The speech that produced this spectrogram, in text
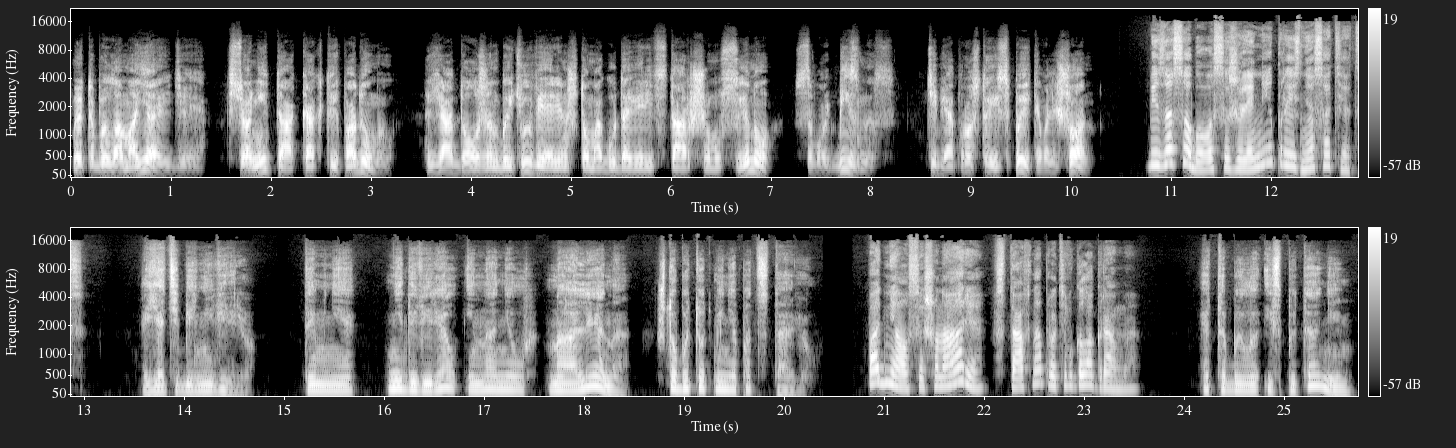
«Это была моя идея. Все не так, как ты подумал. Я должен быть уверен, что могу доверить старшему сыну свой бизнес. Тебя просто испытывали, Шон». Без особого сожаления произнес отец. Я тебе не верю. Ты мне не доверял и нанял на Алена, чтобы тот меня подставил. Поднялся Шунаари, встав напротив голограммы. Это было испытанием?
